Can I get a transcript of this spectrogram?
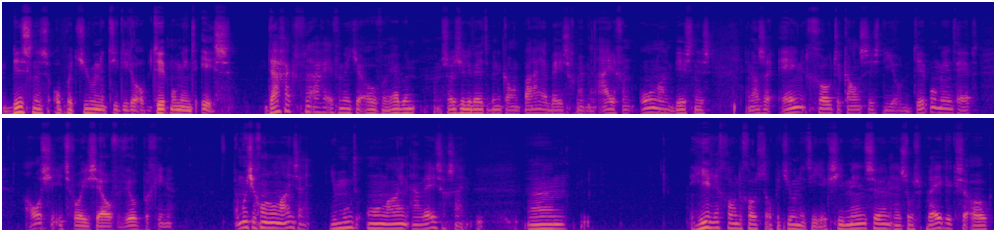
business opportunity die er op dit moment is. Daar ga ik het vandaag even met je over hebben. Zoals jullie weten ben ik al een paar jaar bezig met mijn eigen online business. En als er één grote kans is die je op dit moment hebt, als je iets voor jezelf wilt beginnen, dan moet je gewoon online zijn. Je moet online aanwezig zijn. Um, hier ligt gewoon de grootste opportunity. Ik zie mensen, en soms spreek ik ze ook,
